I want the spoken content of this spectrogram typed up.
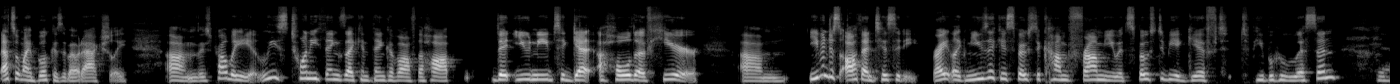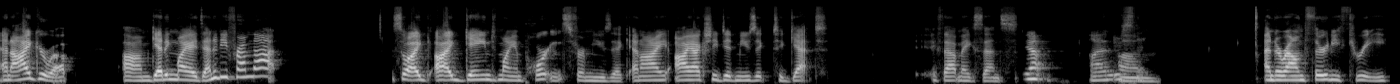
that's what my book is about actually. Um, there's probably at least 20 things i can think of off the hop that you need to get a hold of here. Um, even just authenticity right? Like music is supposed to come from you. It's supposed to be a gift to people who listen. Yeah. and i grew up um, getting my identity from that so I I gained my importance for music, and I I actually did music to get, if that makes sense. Yeah, I understand. Um, and around 33,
